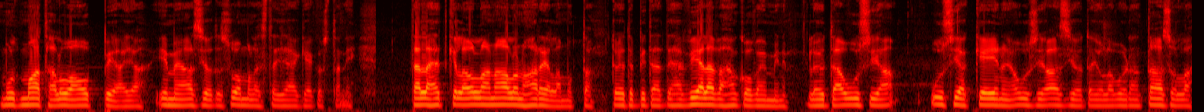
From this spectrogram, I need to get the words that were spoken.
muut maat haluaa oppia ja imeä asioita suomalaisesta jääkiekosta, niin tällä hetkellä ollaan aallon harjalla, mutta töitä pitää tehdä vielä vähän kovemmin, löytää uusia, uusia keinoja, uusia asioita, joilla voidaan taas olla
